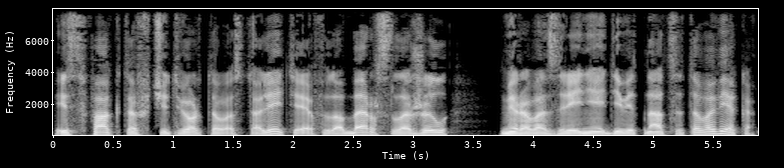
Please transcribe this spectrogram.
из фактов IV столетия Флобер сложил мировоззрение XIX века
